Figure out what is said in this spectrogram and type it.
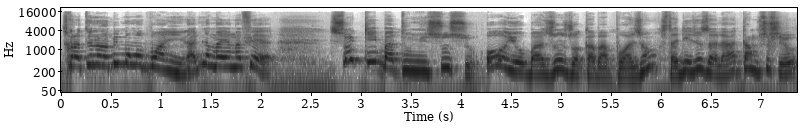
soki natuni olobi bongo mpo nini abi na ngai yanga fiere soki bato misusu oyo bazozwaka bapoison c'est-à-dire ezozala ntango mosusu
